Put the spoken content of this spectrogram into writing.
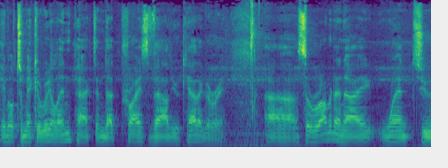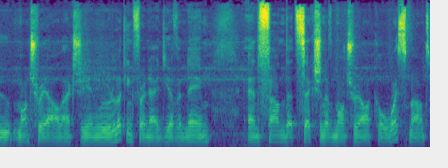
able to make a real impact in that price value category. Uh, so Robert and I went to Montreal actually, and we were looking for an idea of a name, and found that section of Montreal called Westmount.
